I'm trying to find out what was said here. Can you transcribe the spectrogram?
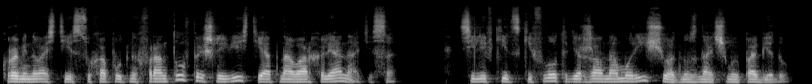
Кроме новостей с сухопутных фронтов, пришли вести от Наварха Леонатиса. Селевкидский флот одержал на море еще одну значимую победу.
